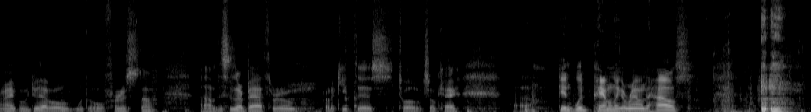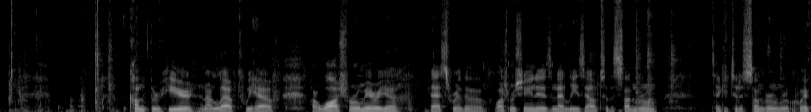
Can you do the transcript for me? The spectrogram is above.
All right, but we do have old look at old furnace stuff. Um, this is our bathroom. Probably keep this. Toilet looks okay. Uh, again, wood paneling around the house. come through here. In our left we have our washroom area. That's where the wash machine is and that leads out to the sunroom. Take it to the sunroom real quick.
